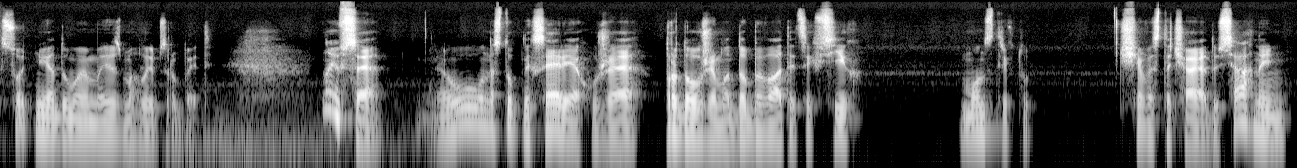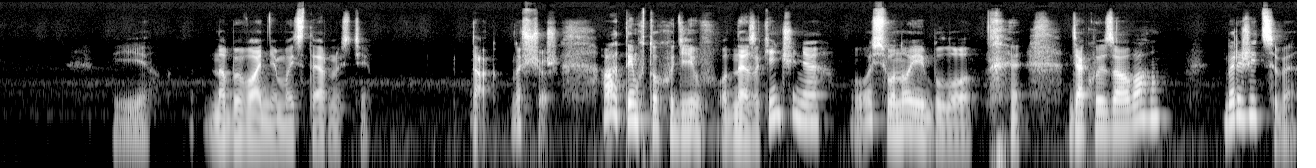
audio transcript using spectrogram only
сотню, я думаю, ми змогли б зробити. Ну і все. У наступних серіях уже продовжимо добивати цих всіх монстрів. Тут ще вистачає досягнень і набивання майстерності. Так, ну що ж. А тим, хто хотів одне закінчення, ось воно і було. Дякую за увагу. Бережіть себе.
